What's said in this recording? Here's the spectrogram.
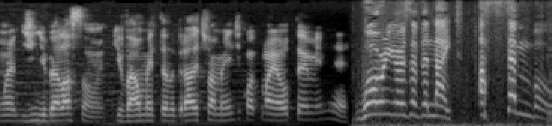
uma desnivelação, que vai aumentando gradativamente quanto maior o teu MMR. Warriors of the Night, assemble!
